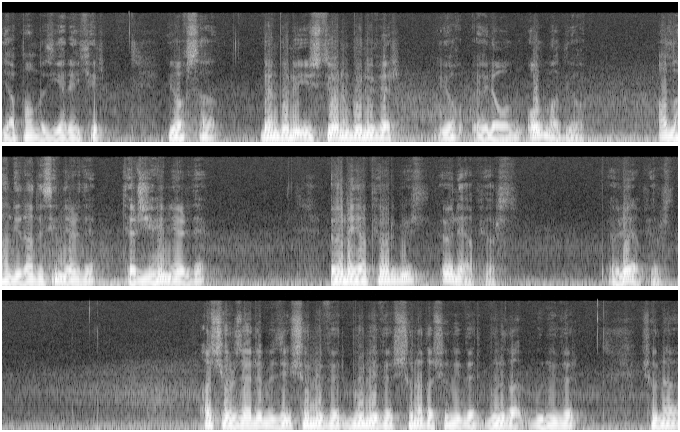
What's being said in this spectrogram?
yapmamız gerekir. Yoksa ben bunu istiyorum, bunu ver. Yok, öyle ol, olma diyor. Allah'ın iradesi nerede? Tercihi nerede? Öyle yapıyor muyuz? Öyle yapıyoruz. Öyle yapıyoruz. Açıyoruz elimizi, şunu ver, bunu ver, şuna da şunu ver, bunu da bunu ver. Şuna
